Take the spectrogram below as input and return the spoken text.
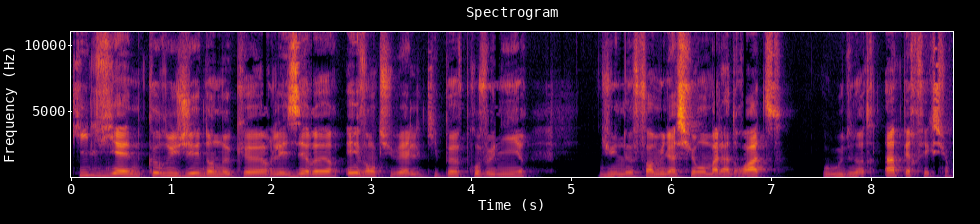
qu'il vienne corriger dans nos cœurs les erreurs éventuelles qui peuvent provenir d'une formulation maladroite de notre imperfection.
